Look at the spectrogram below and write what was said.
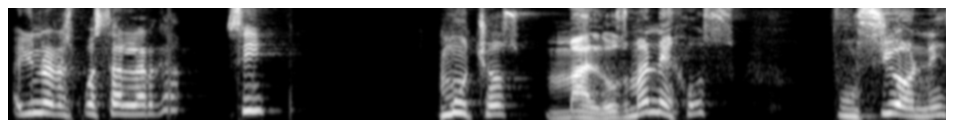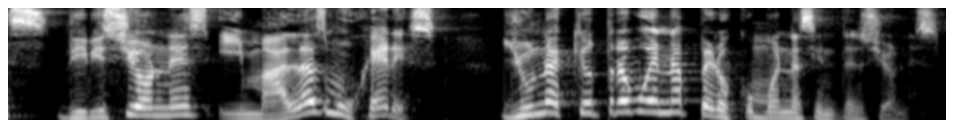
¿Hay una respuesta larga? Sí. Muchos malos manejos, fusiones, divisiones y malas mujeres. Y una que otra buena, pero con buenas intenciones.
